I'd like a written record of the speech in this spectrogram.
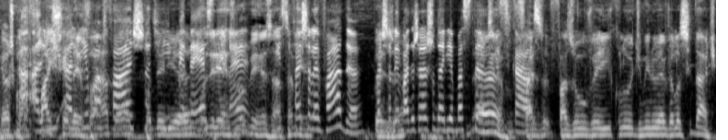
Eu acho que uma ali, faixa ali é elevada uma faixa poderia, de pedestre, poderia né? resolver, Isso, exatamente. faixa elevada. Pois faixa é. elevada já ajudaria bastante É, nesse faz, caso. faz o veículo diminuir a velocidade.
